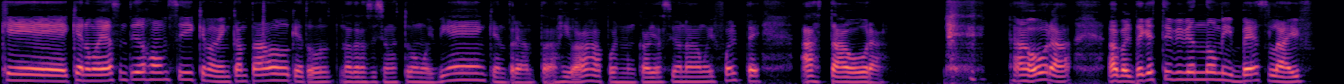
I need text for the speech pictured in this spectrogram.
que, que no me había sentido homesick, que me había encantado, que toda la transición estuvo muy bien, que entre altas y bajas pues nunca había sido nada muy fuerte. Hasta ahora. Ahora, aparte que estoy viviendo mi best life,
